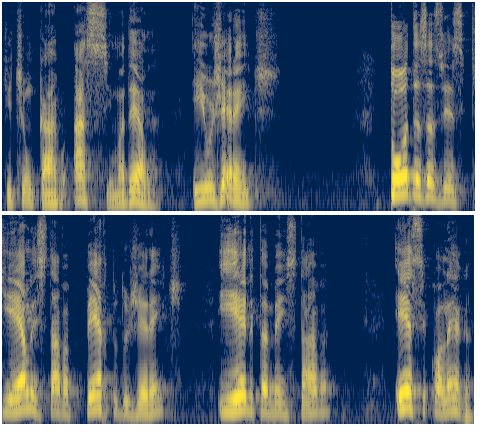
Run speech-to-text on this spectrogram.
que tinha um cargo acima dela, e o gerente, Todas as vezes que ela estava perto do gerente, e ele também estava, esse colega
